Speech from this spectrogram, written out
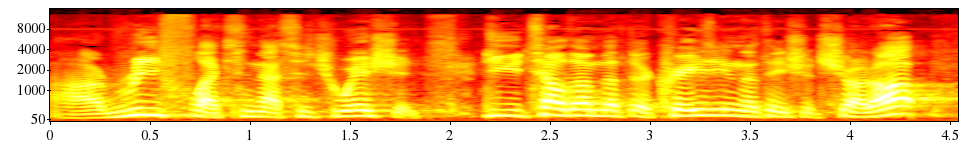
uh, reflex in that situation? Do you tell them that they're crazy and that they should shut up?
